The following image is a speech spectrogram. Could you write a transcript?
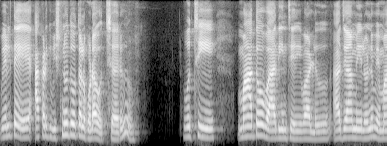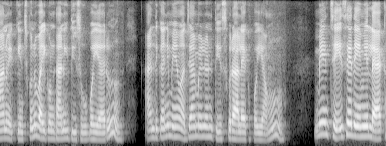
వెళ్తే అక్కడికి విష్ణుదూతలు కూడా వచ్చారు. వచ్చి మాతో వాదించే వాళ్ళు అజామీలుని విమానం ఎక్కించుకుని వైకుంఠానికి తీసుకుపోయారు. అందుకని మేము అజామీలుని తీసుకురాలేకపోయాము. మేము చేసేదేమీ లేక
